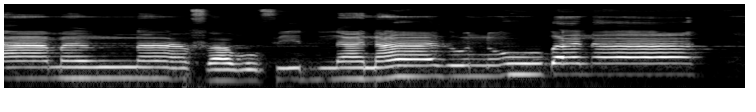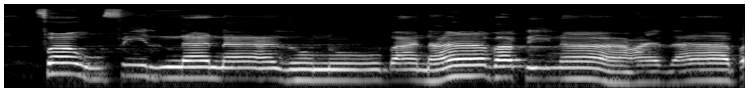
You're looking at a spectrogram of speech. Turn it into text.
آمنا فاغفر لنا ذنوبنا فاغفر لنا ذنوبنا وقنا عذاب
